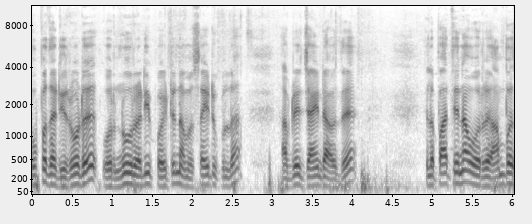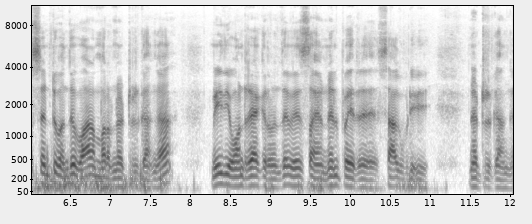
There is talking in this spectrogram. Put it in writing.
முப்பது அடி ரோடு ஒரு நூறு அடி போயிட்டு நம்ம சைட்டுக்குள்ளே அப்படியே ஜாயிண்ட் ஆகுது. இதில் பார்த்தீங்கன்னா ஒரு ஐம்பது சென்ட் வந்து வாழை மரம் நட்டுருக்காங்க. மீதி ஒன்றரை ஏக்கர் வந்து விவசாயம் நெல் பயிர் சாகுபடி நட்டுருக்காங்க.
